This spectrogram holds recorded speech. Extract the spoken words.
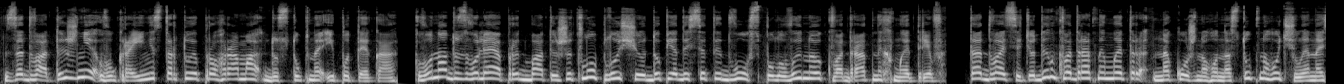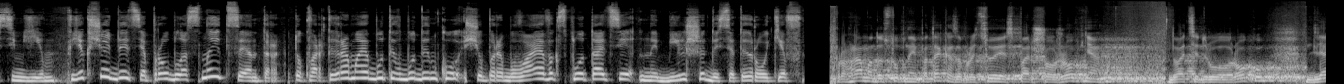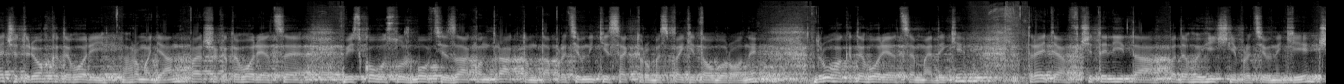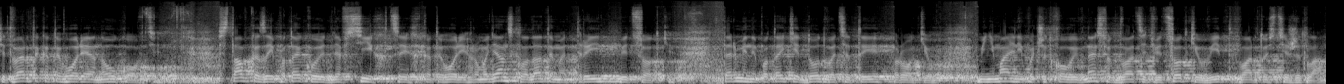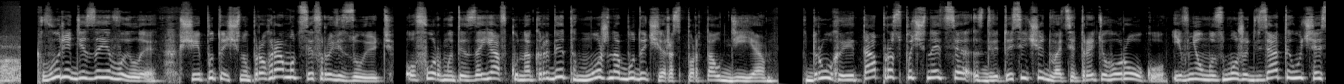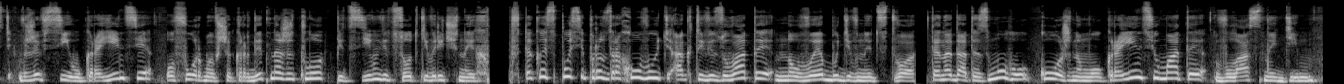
За два тижні в Україні стартує програма Доступна іпотека. Вона дозволяє придбати житло площею до 52,5 квадратних метрів. Та 21 квадратний метр на кожного наступного члена сім'ї. Якщо йдеться про обласний центр, то квартира має бути в будинку, що перебуває в експлуатації не більше 10 років. Програма Доступна іпотека запрацює з 1 жовтня 2022 року для чотирьох категорій громадян. Перша категорія це військовослужбовці за контрактом та працівники сектору безпеки та оборони. Друга категорія це медики. Третя вчителі та педагогічні працівники. Четверта категорія науковці. Ставка за іпотекою для всіх цих категорій громадян складатиме 3%. Термін іпотеки до 20 років. Мінімальний початковий внесок 20% від вартості житла. В уряді заявили, що іпотечну програму цифровізують. Оформити заявку на кредит можна буде через портал Дія. Другий етап розпочнеться з 2023 року, і в ньому зможуть взяти участь вже всі українці, оформивши кредит на житло під 7% річних. В такий спосіб розраховують активізувати нове будівництво та надати змогу кожному українцю мати власний дім.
